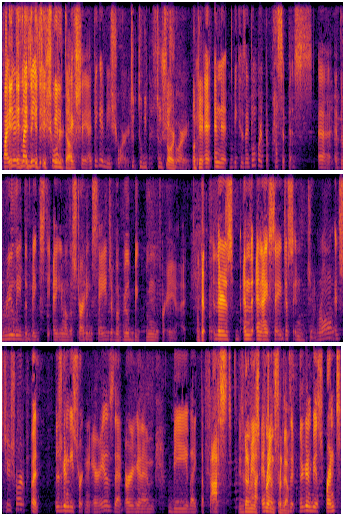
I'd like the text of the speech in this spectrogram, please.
Five It- years it- might it- be too it's short. really tough. Actually, I think it'd be short. too, too, be- too Too short? Okay. And, and it, because I think we're at the precipice, uh, at the really the big, sta- uh, you know, the starting stage of a real big boom for AI. Okay. And there's and and I say just in general, it's too short, but there's going to be certain areas that are going to be like the fast. It's gonna be a uh, sprint for them. They're going to be a sprint,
